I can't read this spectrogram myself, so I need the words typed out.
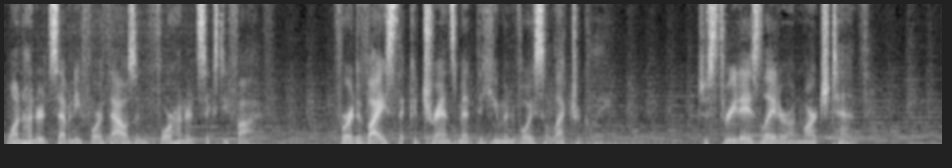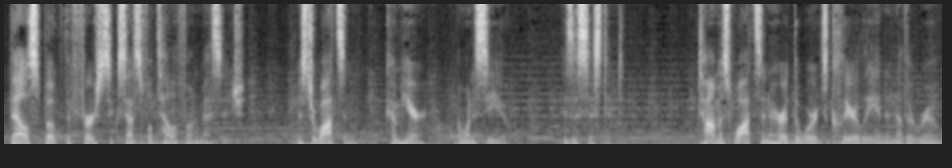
174,465 for a device that could transmit the human voice electrically. Just three days later, on March 10th, Bell spoke the first successful telephone message. Mr. Watson, come here. I want to see you. His assistant. Thomas Watson heard the words clearly in another room.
